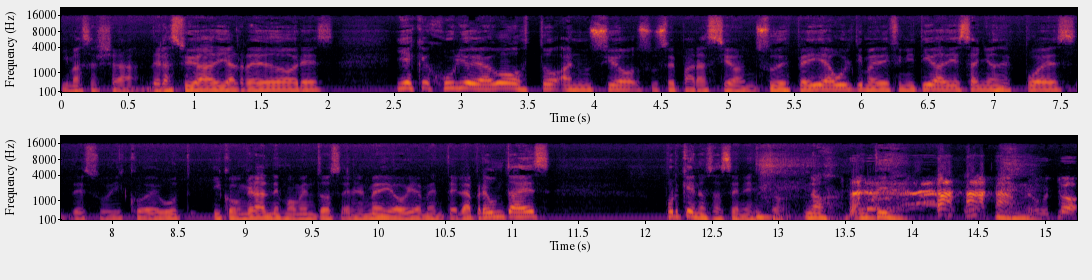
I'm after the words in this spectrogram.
y más allá de la ciudad y alrededores. Y es que Julio de Agosto anunció su separación, su despedida última y definitiva 10 años después de su disco debut y con grandes momentos en el medio, obviamente. La pregunta es, ¿por qué nos hacen esto? No, mentira. me gustó,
